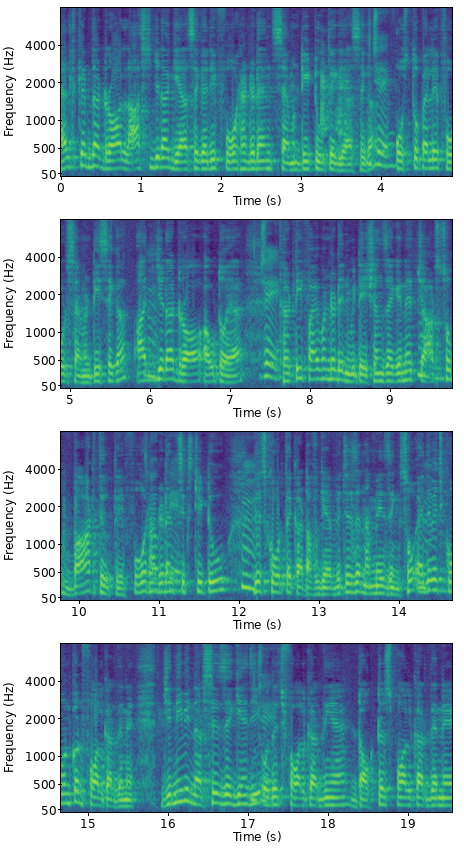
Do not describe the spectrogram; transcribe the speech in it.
ਹੈਲਥ ਕੇਅਰ ਦਾ ਡਰਾ ਲਾਸਟ ਜਿਹੜਾ ਗਿਆ ਸੀਗਾ ਜੀ 472 ਤੇ ਗਿਆ ਸੀਗਾ। ਉਸ ਤੋਂ ਪਹਿਲੇ 470 ਸੀਗਾ। ਅੱਜ ਜਿਹੜਾ ਡਰਾ ਆਊਟ ਹੋਇਆ ਜੀ। 3500 ਇਨਵੀਟੇਸ਼ਨਸ ਹੈਗੇ ਨੇ 462 ਦੇ ਉੱਤੇ 462 ਦੇ ਸਕੋਰ ਤੇ ਕੱਟ ਆਫ ਗਿਆ ਵਿਚ ਇਜ਼ ਐਨ ਅਮੇਜ਼ਿੰਗ ਸੋ ਇਹਦੇ ਵਿੱਚ ਕੌਣ-ਕੌਣ ਫਾਲ ਕਰਦੇ ਨੇ? ਜਿੰਨੀ ਵੀ ਨਰਸਿਸ ਹੈਗੀਆਂ ਜੀ। ਉਹਦੇ ਚ ਫਾਲ ਕਰਦੀਆਂ ਡਾਕਟਰਸ ਫਾਲ ਕਰਦੇ ਨੇ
